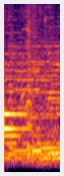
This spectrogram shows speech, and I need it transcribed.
Lord.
